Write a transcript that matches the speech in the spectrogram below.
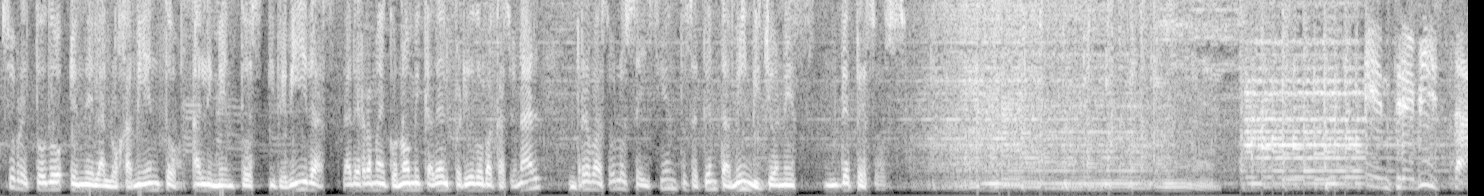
sobre todo en el alojamiento, alimentos y bebidas. La derrama económica del periodo vacacional rebasó los 670 mil millones de pesos. Entrevista.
